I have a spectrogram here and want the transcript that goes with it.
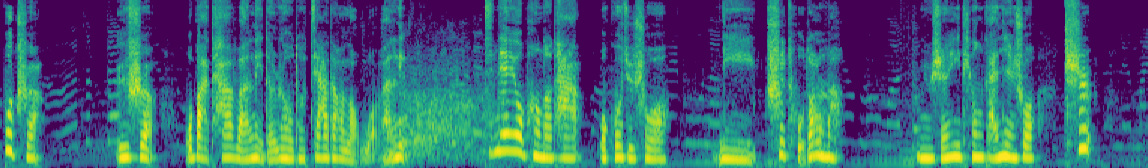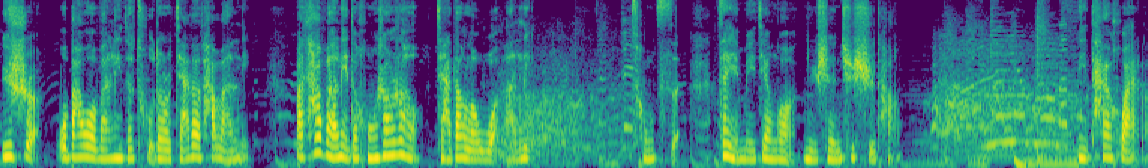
不吃。”于是我把她碗里的肉都夹到了我碗里。今天又碰到她，我过去说：“你吃土豆吗？”女神一听，赶紧说：“吃。”于是我把我碗里的土豆夹到她碗里，把她碗里的红烧肉夹到了我碗里。从此再也没见过女神去食堂，你太坏了。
